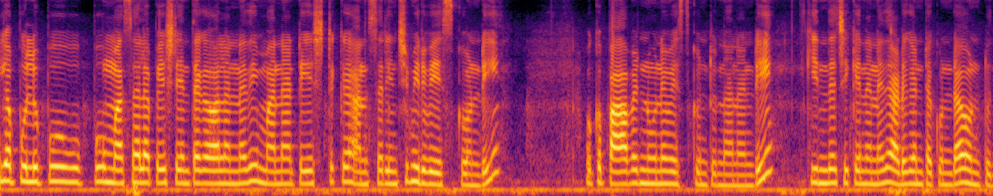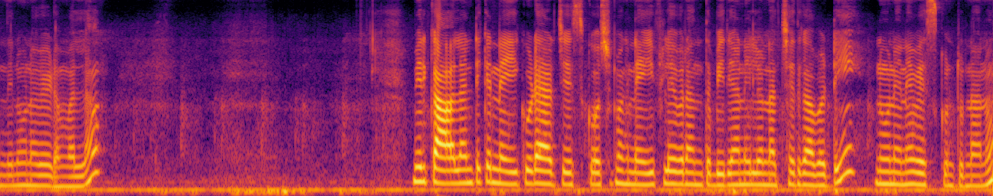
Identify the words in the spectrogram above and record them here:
ఇక పులుపు ఉప్పు మసాలా పేస్ట్ ఎంత కావాలన్నది మన టేస్ట్కి అనుసరించి మీరు వేసుకోండి. ఒక పావడి నూనె వేసుకుంటున్నానండి. కింద చికెన్ అనేది అడగంటకుండా ఉంటుంది నూనె వేయడం వల్ల. మీరు కావాలంటే ఇక నెయ్యి కూడా యాడ్ చేసుకోవచ్చు. మాకు నెయ్యి ఫ్లేవర్ అంత బిర్యానీలో నచ్చదు కాబట్టి నూనెనే వేసుకుంటున్నాను.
